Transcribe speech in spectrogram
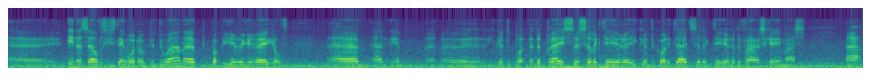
eh, in hetzelfde systeem worden ook de douanepapieren geregeld. Ehm, en je, eh, eh, je kunt de, de prijs selecteren, je kunt de kwaliteit selecteren, de vaarschema's. Nou,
